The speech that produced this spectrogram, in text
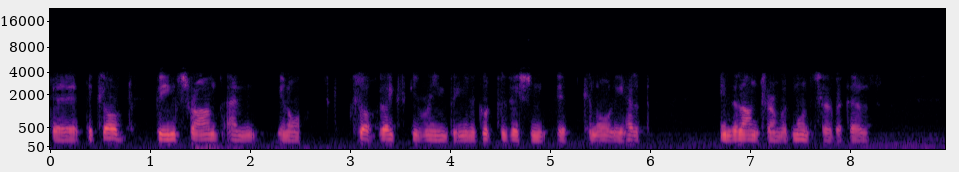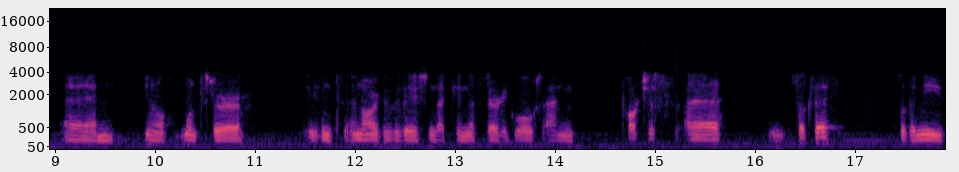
the the club being strong and you know clubs like Skibbereen being in a good position, it can only help in the long term with Munster because um, you know Munster isn't an organisation that can necessarily go out and purchase uh, success. So they need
